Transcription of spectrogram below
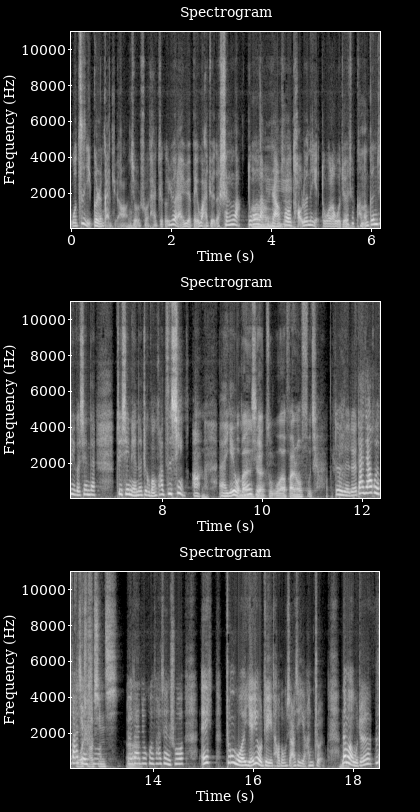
我自己个人感觉啊，就是说它这个越来越被挖掘的深了、多了，啊然后讨论的也多了。我觉得这可能跟这个现在这些年的这个文化自信啊，呃，也有关系这个。祖国繁荣富强，对对对，大家会发现说，对，啊大家就会发现说，哎，中国也有这一套东西，而且也很准。那么我觉得另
